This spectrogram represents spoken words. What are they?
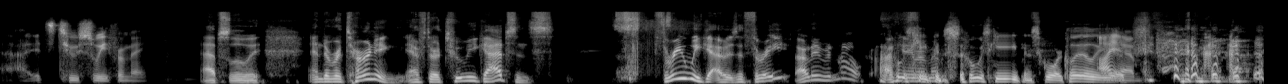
Uh, it's too sweet for me. Absolutely. And a returning after a two week absence. Three week uh, was it three? I don't even know. I who's keeping remember. who's keeping score? Clearly, I am.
